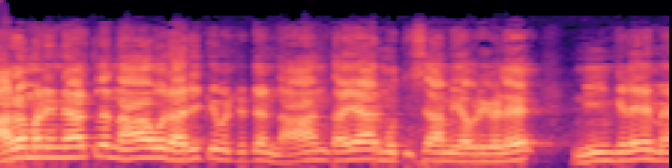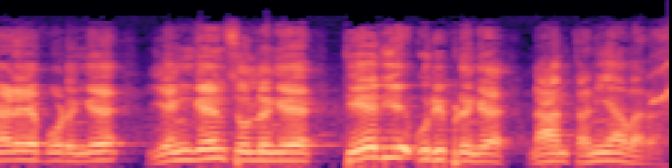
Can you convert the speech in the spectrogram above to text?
அரை மணி நேரத்தில் நான் ஒரு அறிக்கை விட்டுட்டேன். நான் தயார் முத்துசாமி அவர்களே நீங்களே மேடையை போடுங்க எங்கன்னு சொல்லுங்க தேதியை குறிப்பிடுங்க. நான் தனியாக வரேன்.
